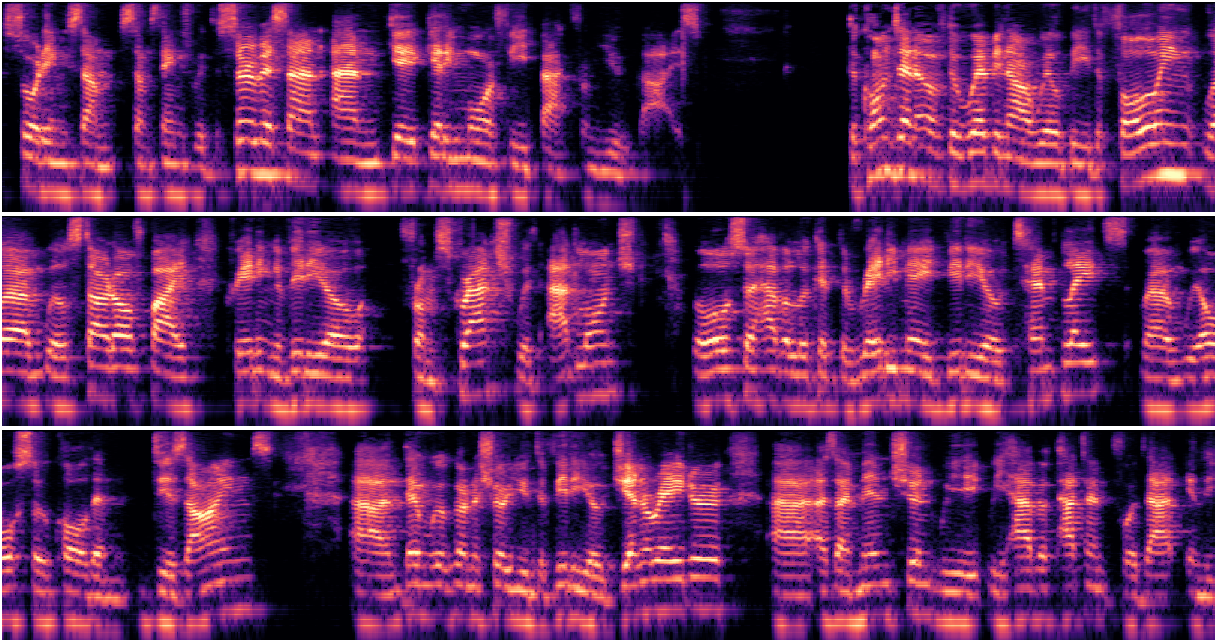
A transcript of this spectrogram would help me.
sorting some some things with the service and and get, getting more feedback from you guys. The content of the webinar will be the following. We'll start off by creating a video from scratch with AdLaunch. We'll also have a look at the ready-made video templates. Uh, we also call them designs. Uh, then we're going to show you the video generator. Uh, as I mentioned, we, we have a patent for that in the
